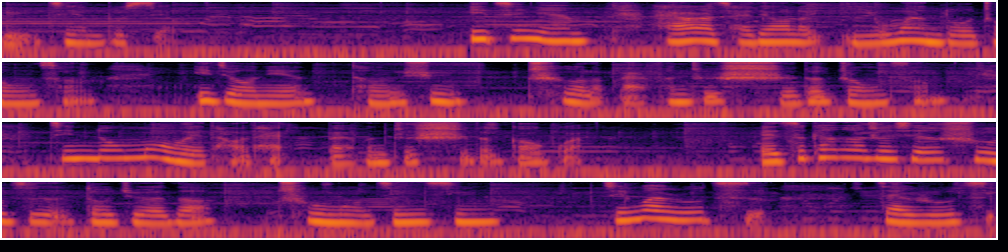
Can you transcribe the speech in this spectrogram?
屡见不鲜。一七年，海尔裁掉了一万多中层；一九年，腾讯撤了百分之十的中层，京东末位淘汰百分之十的高管。每次看到这些数字，都觉得触目惊心。尽管如此，在如此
